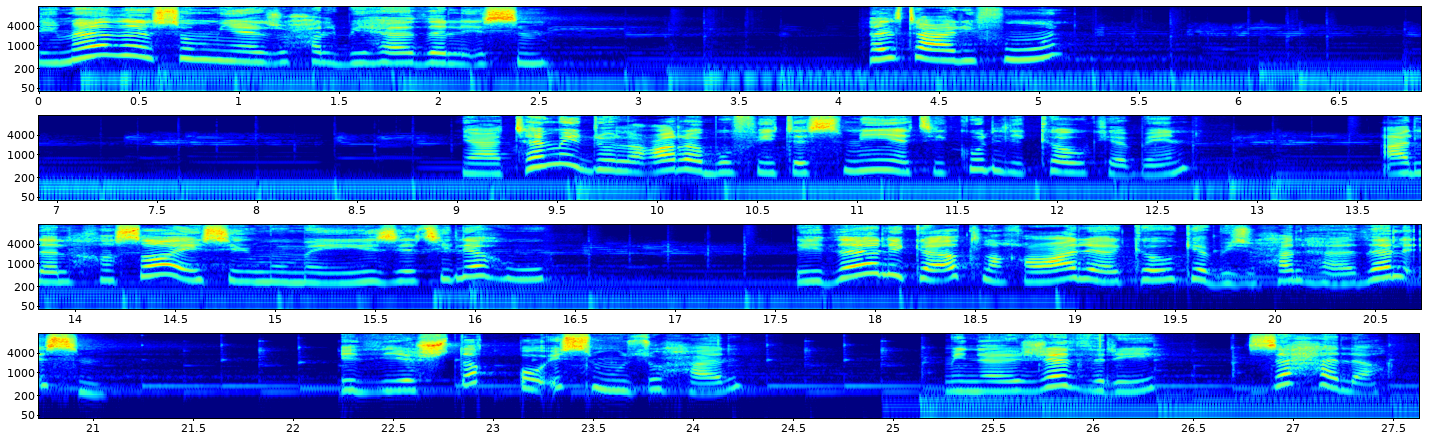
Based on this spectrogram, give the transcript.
لماذا سمي زحل بهذا الاسم؟ هل تعرفون؟ يعتمد العرب في تسمية كل كوكب على الخصائص المميزة له. لذلك اطلقوا على كوكب زحل هذا الاسم إذ يشتق اسم زحل من الجذر زحل.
